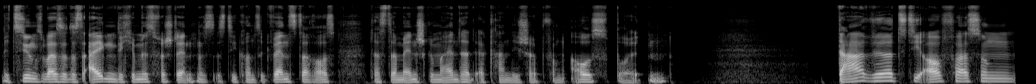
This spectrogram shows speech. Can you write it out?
beziehungsweise das eigentliche Missverständnis ist die Konsequenz daraus, dass der Mensch gemeint hat, er kann die Schöpfung ausbeuten da wird die Auffassung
